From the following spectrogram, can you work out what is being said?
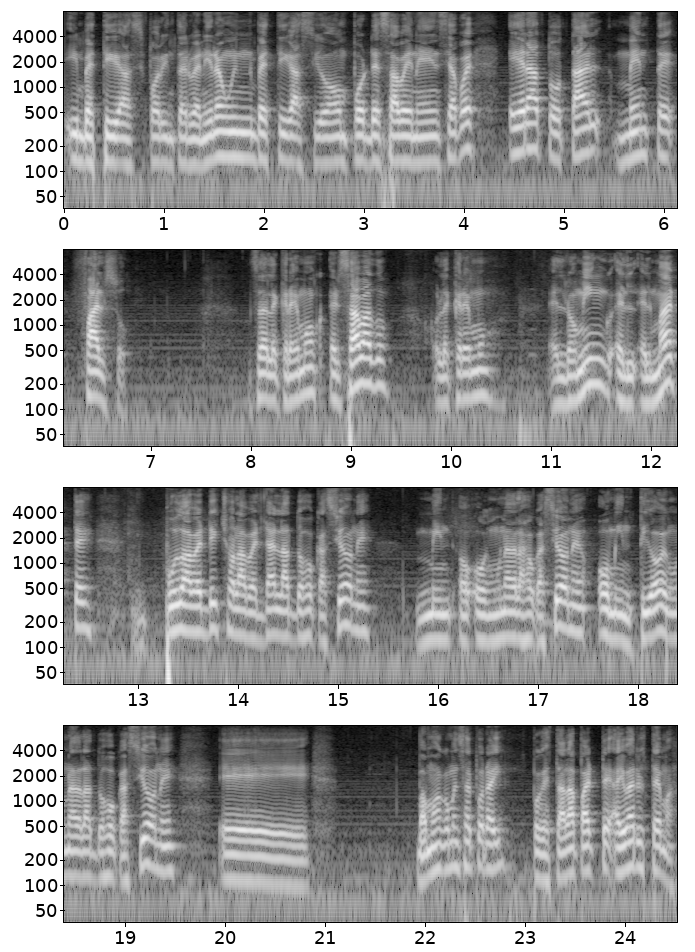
investigas por intervenir en una investigación, por desavenencia, pues era totalmente falso. O sea, le creemos el sábado o le creemos el domingo, el, el martes, pudo haber dicho la verdad en las dos ocasiones, o en una de las ocasiones, o mintió en una de las dos ocasiones. Eh, vamos a comenzar por ahí, porque está la parte, hay varios temas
